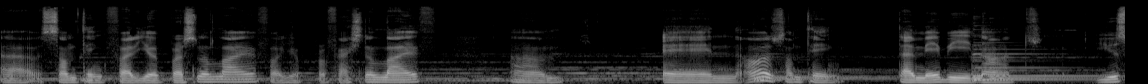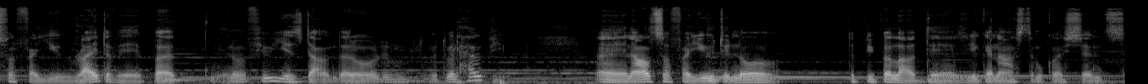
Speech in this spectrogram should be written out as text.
uh, something for your personal life or your professional life um, and or something that may be not useful for you right away, but you know, a few years down the road, it will help you, and also for you to know the people out there. You can ask them questions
